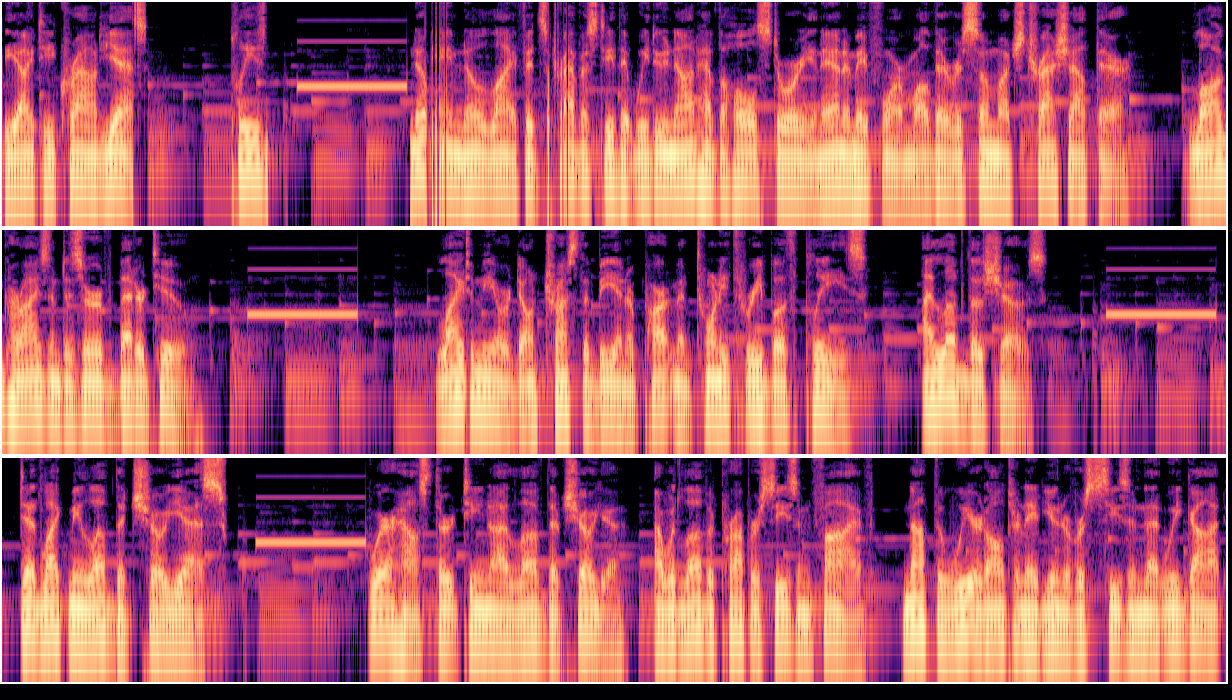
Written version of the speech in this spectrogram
the IT crowd yes. Please no game no life it's travesty that we do not have the whole story in anime form while there is so much trash out there. Log Horizon deserved better too. Lie to me or don't trust the bee in apartment 23 both please. I love those shows. Dead Like Me love that show yes. Warehouse 13 I love that show yeah, I would love a proper season 5, not the weird alternate universe season that we got.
